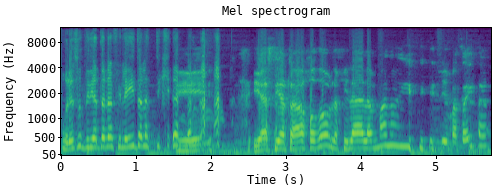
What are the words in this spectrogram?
Por eso tenía tan afiladitas las tijeras. Sí. Y hacía trabajo doble, afilaba las manos y, y pasadita.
